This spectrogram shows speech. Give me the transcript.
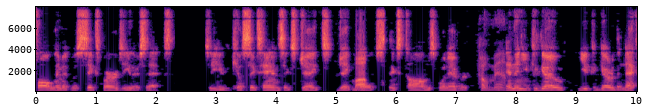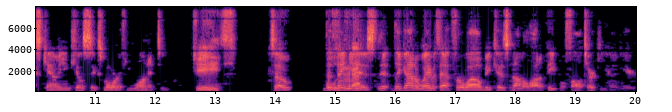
fall limit was six birds either sex. So you could kill six hens, six jakes, jake Wow. poults, six toms, whatever. Oh man. And then you could go, you could go to the next county and kill six more if you wanted to. Jeez. So the Holy thing crap. is that they got away with that for a while because not a lot of people fall turkey hunt here.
